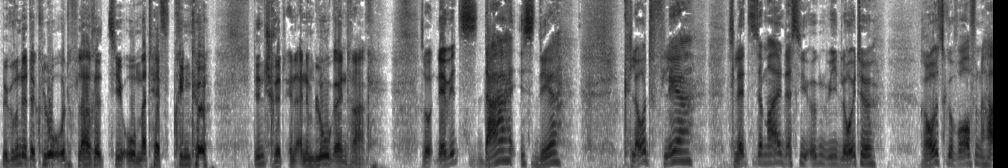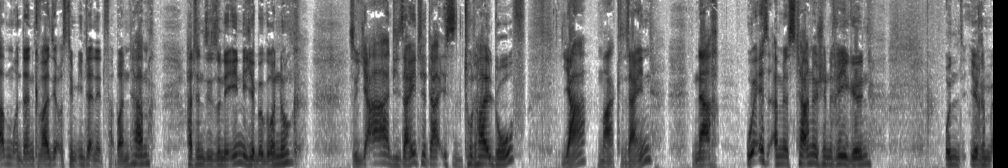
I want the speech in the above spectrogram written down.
begründete Klootflare CO Matev Prinke den Schritt in einem Blog-Eintrag. So, der Witz da ist der, Cloudflare, das letzte Mal, dass sie irgendwie Leute rausgeworfen haben und dann quasi aus dem Internet verbannt haben, hatten sie so eine ähnliche Begründung. So, ja, die Seite da ist total doof. Ja, mag sein. Nach US-amerikanischen Regeln und ihrem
